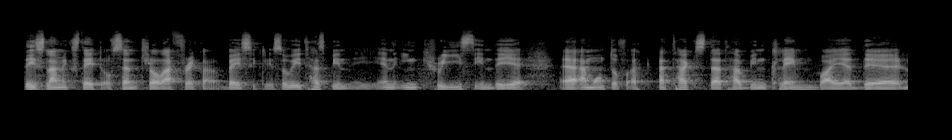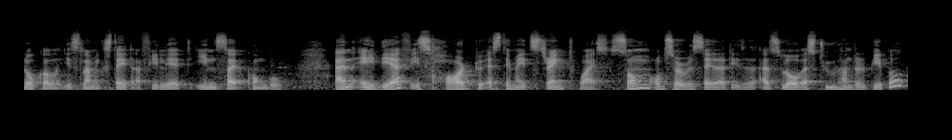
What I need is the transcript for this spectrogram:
the Islamic State of Central Africa, basically. So it has been an increase in the amount of attacks that have been claimed by the local Islamic State affiliate inside Congo. And ADF is hard to estimate strength-wise. Some observers say that it's as low as 200 people,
